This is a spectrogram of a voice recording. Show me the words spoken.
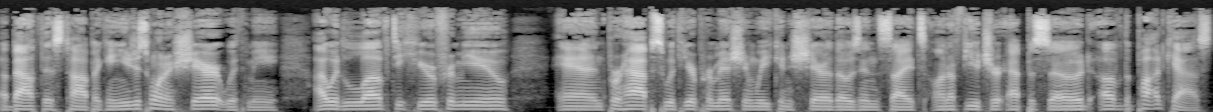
about this topic and you just want to share it with me. I would love to hear from you. And perhaps with your permission, we can share those insights on a future episode of the podcast.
